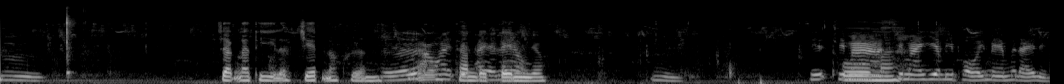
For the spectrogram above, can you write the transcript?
อืมจากนาทีแล้วเจ็ดเนาะเครื่องเออเอาให้ทันได้เต็มอยู่อืมสิสิโทรมามา สิมาเยี่ยมอีพออีแม่เมื่อใดนี่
